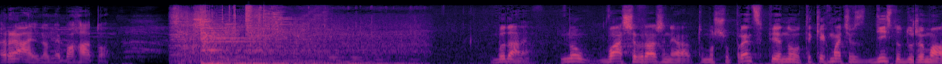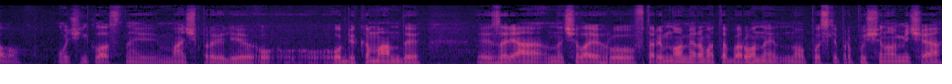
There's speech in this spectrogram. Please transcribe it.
реально небагато. Богдане, ну ваше враження, тому що в принципі ну таких матчів дійсно дуже мало. Очень классный матч провели о- о- обе команды. Э, Заря начала игру вторым номером от обороны, но после пропущенного мяча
